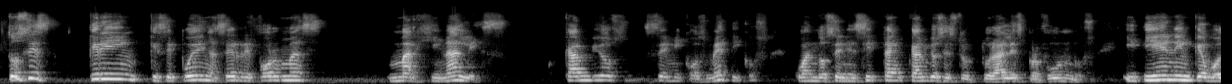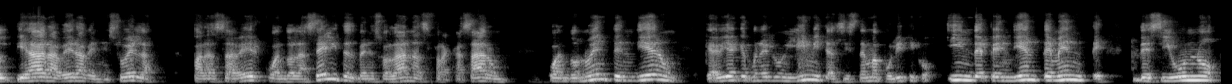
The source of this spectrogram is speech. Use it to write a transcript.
Entonces, creen que se pueden hacer reformas marginales, cambios semicosméticos, cuando se necesitan cambios estructurales profundos y tienen que voltear a ver a Venezuela para saber cuando las élites venezolanas fracasaron, cuando no entendieron que había que ponerle un límite al sistema político, independientemente de si uno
